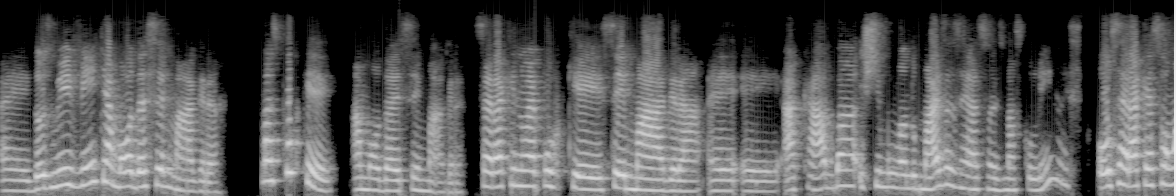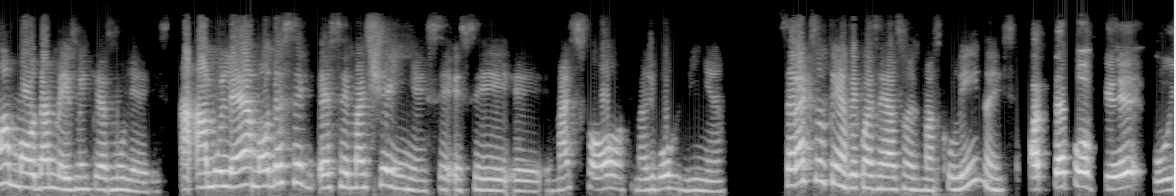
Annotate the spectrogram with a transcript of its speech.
É, 2020 a moda é ser magra. Mas por que a moda é ser magra? Será que não é porque ser magra é, é, acaba estimulando mais as reações masculinas? Ou será que é só uma moda mesmo entre as mulheres? A, a mulher, a moda é ser, é ser mais cheinha, é ser, é ser é, mais forte, mais gordinha. Será que isso não tem a ver com as reações masculinas? Até porque os,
